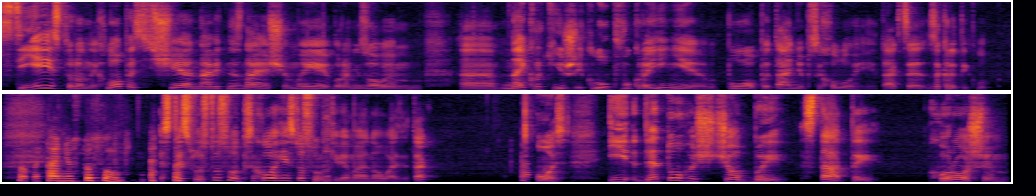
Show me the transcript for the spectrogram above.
з цієї сторони хлопець ще навіть не знає, що ми організовуємо найкрутіший клуб в Україні по питанню психології. Так, це закритий клуб. По питанню стосунків. Стосу, стосу, психології стосунків я маю на увазі, так? Ось. І для того, щоб стати хорошим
